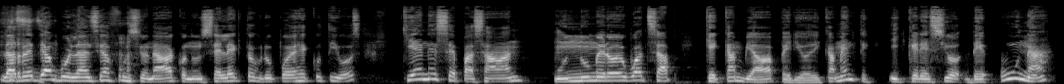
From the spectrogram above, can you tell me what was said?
la red de ambulancia funcionaba con un selecto grupo de ejecutivos quienes se pasaban un número de WhatsApp que cambiaba periódicamente y creció de una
